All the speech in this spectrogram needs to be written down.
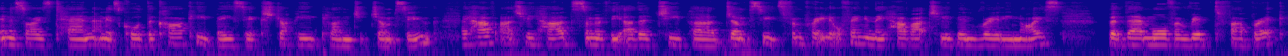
in a size 10 and it's called the Khaki Basic Strappy Plunge Jumpsuit. I have actually had some of the other cheaper jumpsuits from Pretty Little Thing and they have actually been really nice but they're more of a ribbed fabric.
